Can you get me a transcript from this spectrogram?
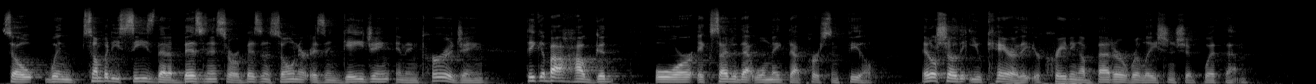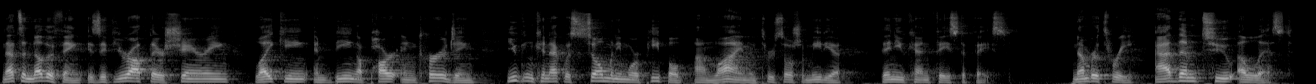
So when somebody sees that a business or a business owner is engaging and encouraging, think about how good or excited that will make that person feel. It'll show that you care, that you're creating a better relationship with them. And that's another thing is if you're out there sharing, liking and being a part encouraging, you can connect with so many more people online and through social media than you can face to face. Number three, add them to a list,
